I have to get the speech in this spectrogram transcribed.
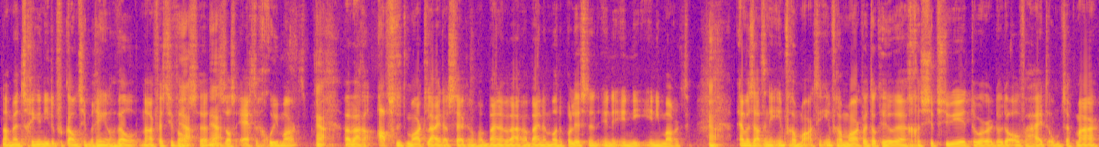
Nou, mensen gingen niet op vakantie, maar gingen nog wel naar festivals. Ja, hè? ja. Dus het was echt een groeimarkt. Ja. We waren absoluut marktleider. Sterker nog, we bijna, waren bijna monopolisten in, in, die, in die markt. Ja. En we zaten in de inframarkt. De inframarkt werd ook heel erg gesubstitueerd door, door de overheid... om zeg maar,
